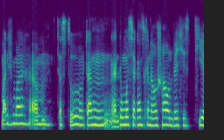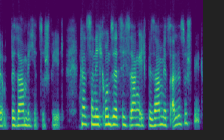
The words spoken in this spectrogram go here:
manchmal, ähm, dass du dann, du musst ja ganz genau schauen, welches Tier besame ich jetzt so spät. Du kannst dann nicht grundsätzlich sagen, ich besame jetzt alles so spät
